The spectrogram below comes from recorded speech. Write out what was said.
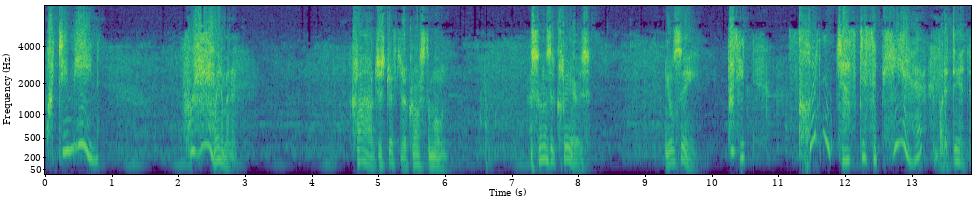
What do you mean? Where? Wait a minute. Cloud just drifted across the moon. As soon as it clears, you'll see. But it couldn't just disappear. But it did.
